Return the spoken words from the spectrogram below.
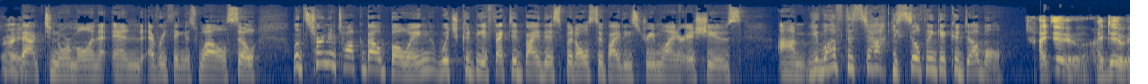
right. back to normal, and, and everything as well. So let's turn and talk about Boeing, which could be affected by this, but also by these Dreamliner issues. Um, you love the stock, you still think it could double. I do, I do.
